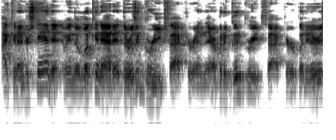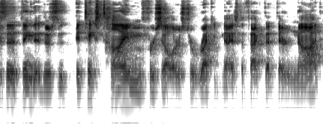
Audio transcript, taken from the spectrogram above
I can understand it. I mean, they're looking at it. There is a greed factor in there, but a good greed factor. But there is the thing that there's it takes time for sellers to recognize the fact that they're not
